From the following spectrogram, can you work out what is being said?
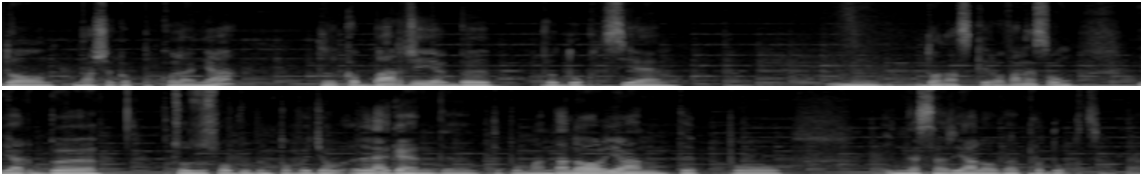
do naszego pokolenia, tylko bardziej jakby produkcje mm, do nas kierowane są jakby cudzysłowie bym powiedział legendy typu Mandalorian, typu inne serialowe produkcje. Tak?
